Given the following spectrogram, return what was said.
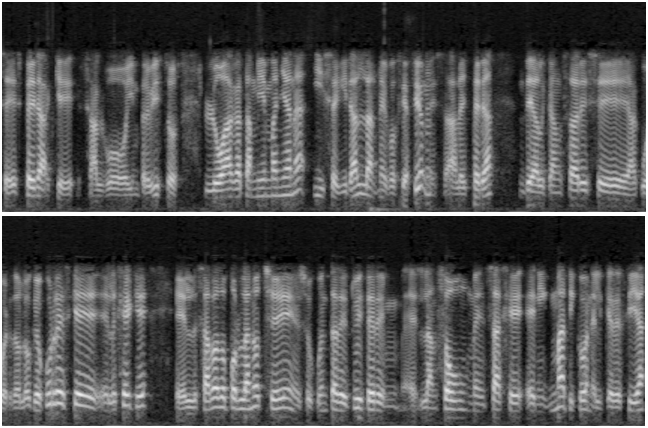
se espera que, salvo imprevistos, lo haga también mañana y seguirán las negociaciones a la espera de alcanzar ese acuerdo. Lo que ocurre es que el jeque el sábado por la noche en su cuenta de Twitter em, eh, lanzó un mensaje enigmático en el que decía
